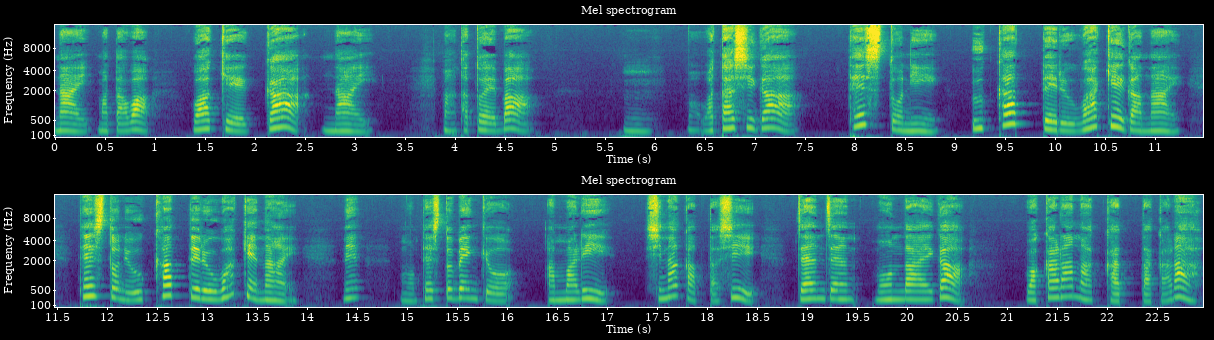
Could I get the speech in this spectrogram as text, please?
ないまたはわけがない。まあ、例えば、うんま、私がテストに受かってるわけがない。テストに受かってるわけない。ね。もうテスト勉強あんまりしなかったし、全然問題がわからなかったから、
